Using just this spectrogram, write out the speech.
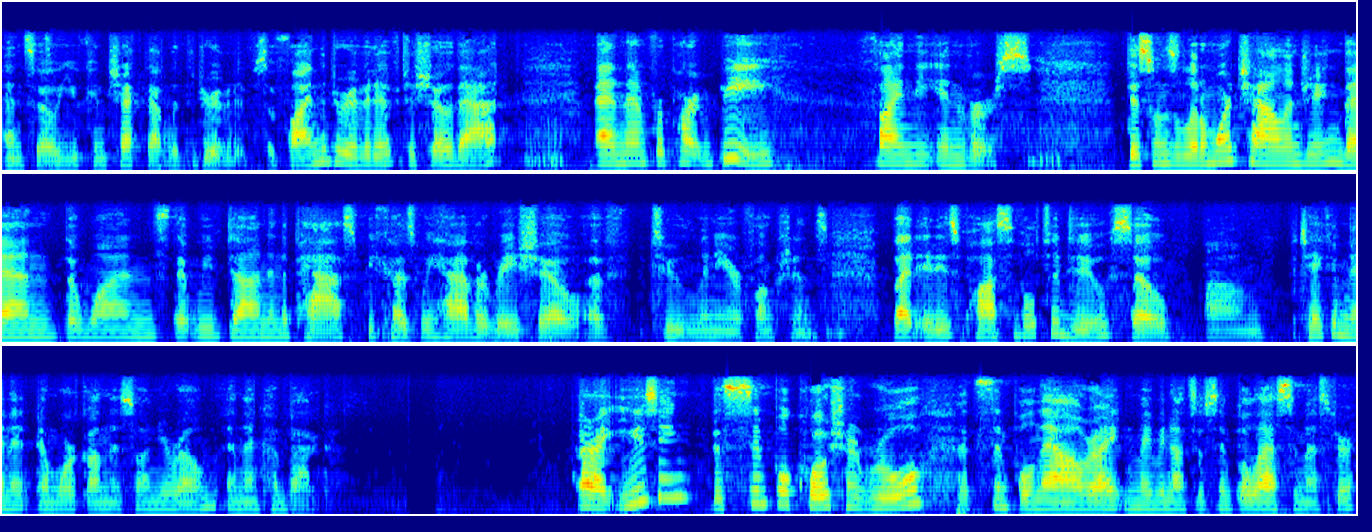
And so you can check that with the derivative. So find the derivative to show that. And then for part B, find the inverse. This one's a little more challenging than the ones that we've done in the past because we have a ratio of two linear functions. But it is possible to do, so um, take a minute and work on this on your own and then come back. All right, using the simple quotient rule, it's simple now, right? Maybe not so simple last semester.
